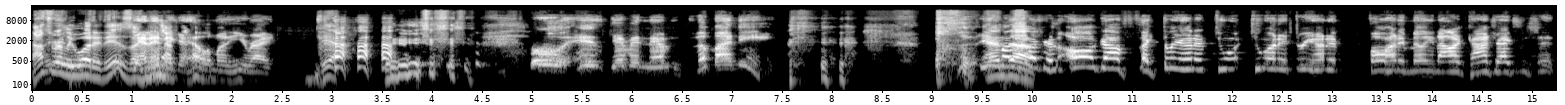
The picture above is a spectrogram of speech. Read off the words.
That's really what it is. Like, yeah, they you got- hell of money. You're right. yeah. Who is giving them the money? These and uh, motherfuckers all got like 300, 200, 300, 400 million dollar contracts and shit.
